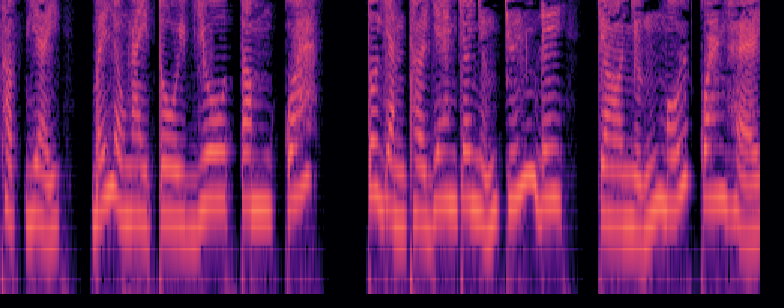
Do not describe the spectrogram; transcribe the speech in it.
Thật vậy, bấy lâu nay tôi vô tâm quá. Tôi dành thời gian cho những chuyến đi, cho những mối quan hệ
